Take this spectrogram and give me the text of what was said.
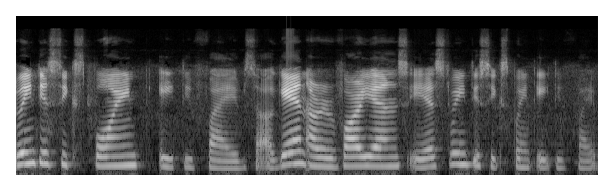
26.85. So again, our variance is 26.85.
